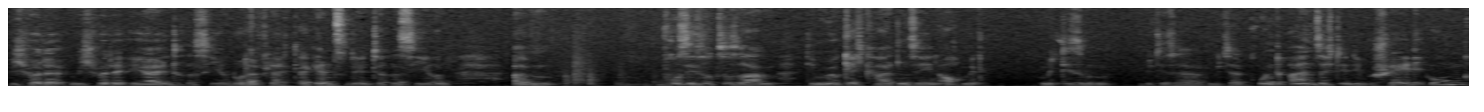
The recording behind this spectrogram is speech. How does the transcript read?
mich, würde, mich würde eher interessieren oder vielleicht ergänzend interessieren, ähm, wo Sie sozusagen die Möglichkeiten sehen, auch mit, mit, diesem, mit, dieser, mit der Grundeinsicht in die Beschädigung,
